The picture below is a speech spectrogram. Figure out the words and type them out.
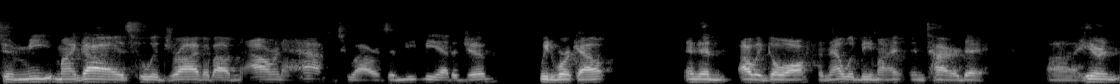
to meet my guys who would drive about an hour and a half to two hours and meet me at a gym. We'd work out and then I would go off, and that would be my entire day. Uh, here in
